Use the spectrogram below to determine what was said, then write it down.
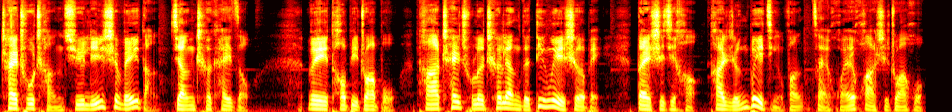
拆除厂区临时围挡，将车开走。为逃避抓捕，他拆除了车辆的定位设备，但十七号他仍被警方在怀化市抓获。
